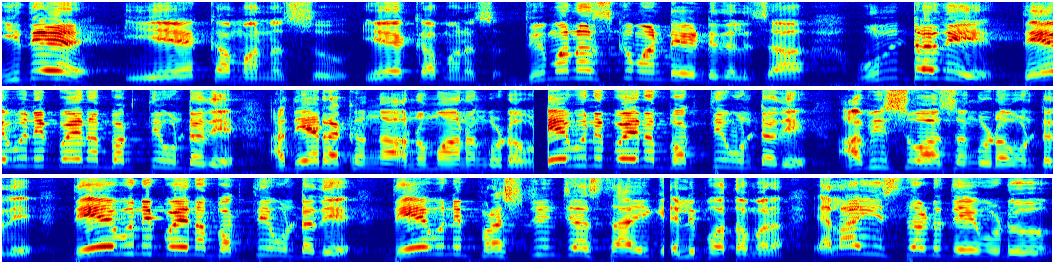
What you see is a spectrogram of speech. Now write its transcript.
ఇదే ఏక మనస్సు ఏక మనస్సు. ద్విమనస్కం అంటే ఏంటి తెలుసా? ఉంటది దేవుని పైన భక్తి ఉంటది అదే రకంగా అనుమానం కూడా దేవుని పైన భక్తి ఉంటది అవిశ్వాసం కూడా ఉంటది. దేవుని పైన భక్తి ఉంటది దేవుని ప్రశ్నించే స్థాయికి వెళ్ళిపోతాం మనం. ఎలా ఇస్తాడు దేవుడు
